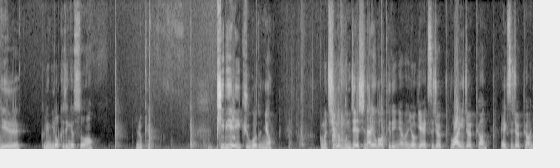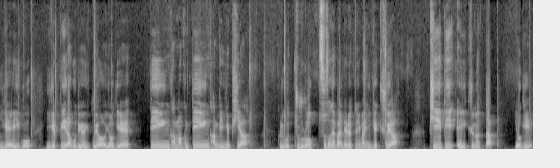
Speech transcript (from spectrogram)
1 그림 이렇게 생겼어. 이렇게. PBAQ거든요. 그러면 지금 문제의 시나리오가 어떻게 돼 있냐면 여기 x절 y절편, x절편 이게 a고 이게 b라고 되어 있고요. 여기에 띵 간 만큼 띵 간 게 이게 p야. 그리고 주르륵 수선의 발 내렸더니만 이게 q야. PBAQ는 딱 여기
